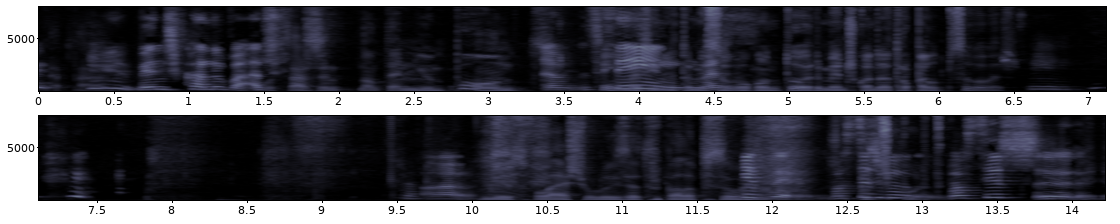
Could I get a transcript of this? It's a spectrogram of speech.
menos quando o bate. Sargent não tem nenhum ponto. Ah, Sim, imagina, eu também mas- sou bom condutor, menos quando atropelo pessoas. Ah, Newsflash, o Luís atropela pessoas. Quer dizer, vocês, vocês, eh,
